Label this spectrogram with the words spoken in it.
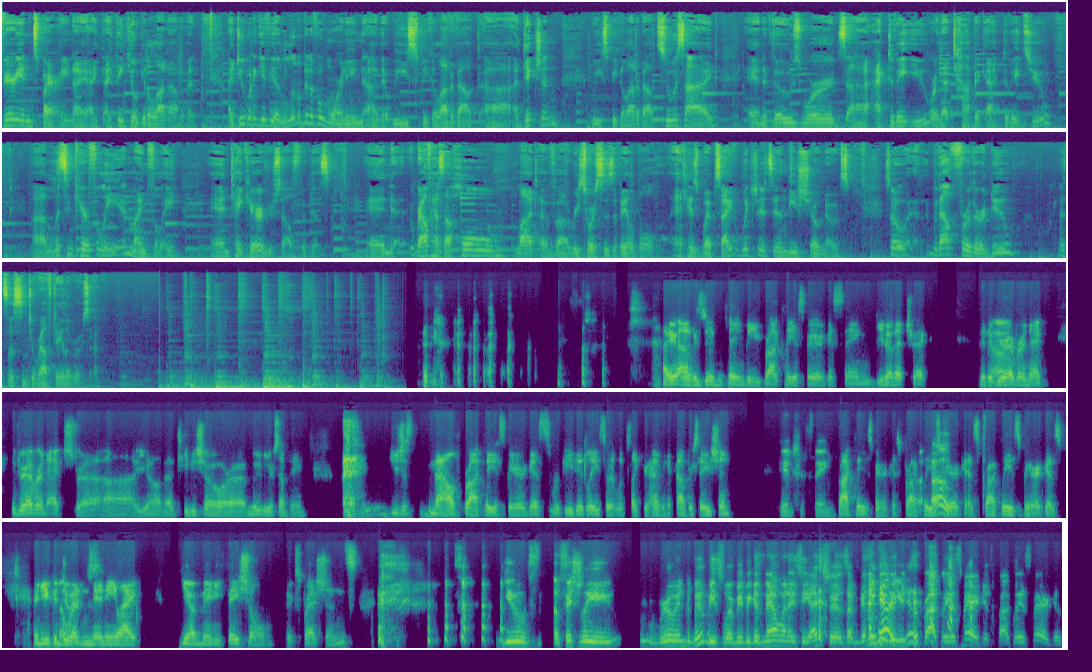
very inspiring. I, I, I, think you'll get a lot out of it. I do want to give you a little bit of a warning uh, that we speak a lot about uh, addiction, we speak a lot about suicide, and if those words uh, activate you or that topic activates you, uh, listen carefully and mindfully and take care of yourself with this. And Ralph has a whole lot of uh, resources available at his website, which is in these show notes. So, without further ado, let's listen to Ralph De La Rosa. I uh, was doing the thing, the broccoli asparagus thing. Do you know that trick? That no. if you're ever an if you're ever an extra, uh, you know, on a TV show or a movie or something, you just mouth broccoli asparagus repeatedly, so it looks like you're having a conversation. Interesting. Broccoli asparagus, broccoli oh. asparagus, broccoli asparagus, and you can do it in many like you know many facial expressions you've officially ruined the movies for me because now when I see extras, I'm gonna be you for broccoli asparagus, broccoli asparagus.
